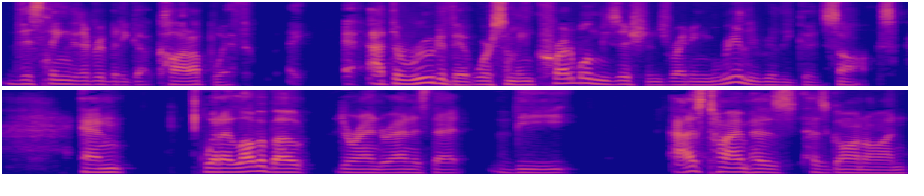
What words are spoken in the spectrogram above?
this thing that everybody got caught up with. At the root of it were some incredible musicians writing really really good songs. And what I love about Duran Duran is that the as time has has gone on,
